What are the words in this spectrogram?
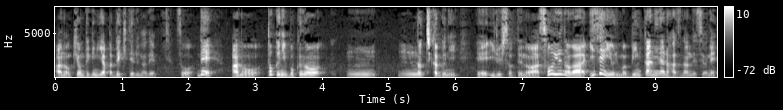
あの基本的にやっぱできてるので。そう。であの特に僕のの近くに、えいる人っていうのはそういうのが以前よりも敏感になるはずなんですよね。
